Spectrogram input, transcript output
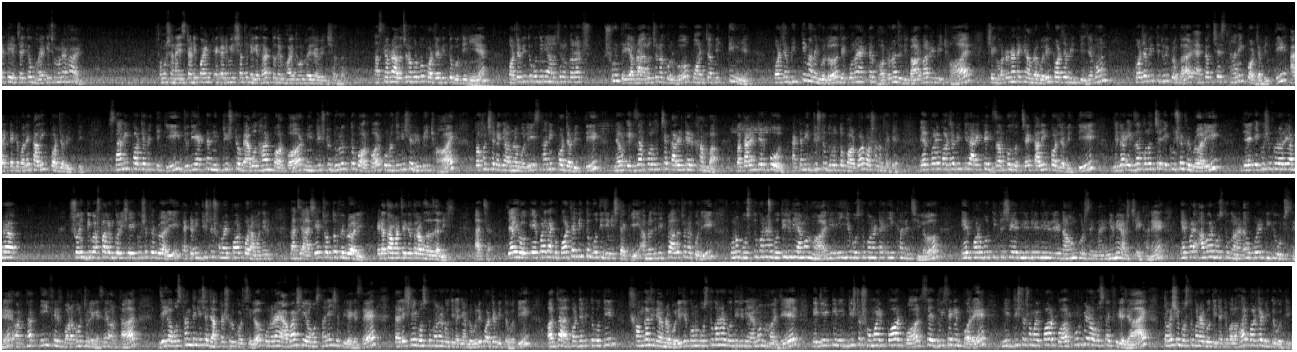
লেখাটাকে এর চাইতেও ভয় কিছু মনে হয়? সমস্যা নাই স্টাডি পয়েন্ট একাডেমির সাথে লেগে থাক, তোদের ভয় দূর হয়ে যাবে ইনশাল্লাহ। আজকে আমরা আলোচনা করব পর্যাবৃত্ত গতি নিয়ে। পর্যাবৃত্ত গতি নিয়ে আলোচনা করার শুরুতেই আমরা আলোচনা করব পর্যাবৃত্তি নিয়ে। পর্যাবৃত্তি মানে হলো যে কোনো একটা ঘটনা যদি বারবার রিপিট হয়, সেই ঘটনাটাকে আমরা বলি পর্যাবৃত্তি। যেমন, পর্যাবৃত্তি দুই প্রকার, একটা হচ্ছে স্থানিক পর্যাবৃত্তি, আরেকটাকে বলে কালিক পর্যাবৃত্তি। স্থানিক পর্যাবৃত্তি কি? যদি একটা নির্দিষ্ট ব্যবধান পর পর নির্দিষ্ট দূরত্ব পর পর কোনো জিনিসের রিপিট হয়, তখন সেটাকে আমরা বলি স্থানিক পর্যাবৃত্তি। যেমন এক্সাম্পল হচ্ছে কারেন্টের খাম্বা বা কারেন্টের পোল একটা নির্দিষ্ট দূরত্ব পর পর বসানো থাকে। এরপরে পর্যাবৃত্তির আরেকটা এক্সাম্পল হচ্ছে কালিক পর্যাবৃত্তি, যেটার এক্সাম্পল হচ্ছে একুশে ফেব্রুয়ারি। যে একুশে ফেব্রুয়ারি আমরা শহীদ দিবস পালন করি, সেই একুশে ফেব্রুয়ারি একটা নির্দিষ্ট সময় পর পর আমাদের কাছে আসে চোদ্দ ফেব্রুয়ারি। এটা তো আমার চাইতে তোরা ভালো জানিস। আচ্ছা যাই হোক, এরপরে দেখো পর্যাবৃত্ত গতি জিনিসটা কি? আমরা যদি একটু আলোচনা করি, কোন বস্তু কণার গতি যদি এমন হয় যে এই যে বস্তু কণাটা এইখানে ছিল, এর পরবর্তীতে সে ধীরে ধীরে ধীরে ধীরে ডাউন করছে মানে নেমে আসছে এখানে, এরপরে আবার বস্তু কণাটা উপরের দিকে উঠছে, অর্থাৎ এই ফেজ বরাবর চলে গেছে, অর্থাৎ যেই অবস্থান থেকে সে যাত্রা শুরু করছিল, পুনরায় আবার সেই অবস্থানেই সে ফিরে গেছে। তাহলে সেই বস্তু কণার গতিটাকে আমরা বলি? পর্যাবৃত্ত গতি। অর্থাৎ পর্যাবৃত্ত গতির সংজ্ঞা যদি আমরা বলি, যে কোনো বস্তু কণার গতি যদি এমন হয় যে এটি একটি নির্দিষ্ট সময় পর পর, সে দুই সেকেন্ড পরে নির্দিষ্ট সময় পর পর পূর্বের অবস্থায় ফিরে যায়, তবে সেই বস্তু কণার গতিটাকে বলা হয় পর্যাবৃত্ত গতি।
